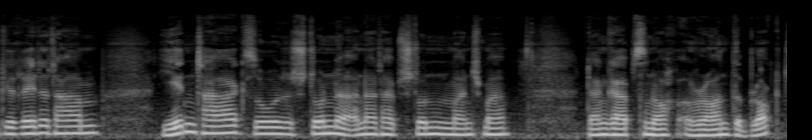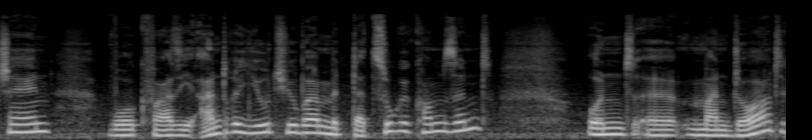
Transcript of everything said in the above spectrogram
geredet haben. Jeden Tag so eine Stunde, anderthalb Stunden manchmal. Dann gab es noch Around the Blockchain, wo quasi andere YouTuber mit dazugekommen sind und äh, man dort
